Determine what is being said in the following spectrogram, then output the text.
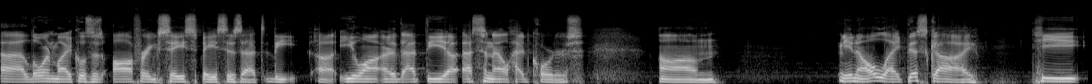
uh, Lorne Michaels is offering safe spaces at the uh, Elon or at the uh, SNL headquarters. Um, you know, like this guy, he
